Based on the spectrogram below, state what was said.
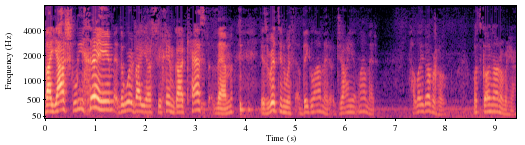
Vayashlichem. The word Vayashlichem, God cast them, is written with a big lamed, a giant lamed. What's going on over here?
